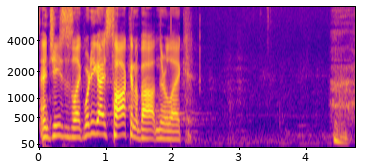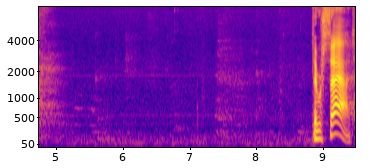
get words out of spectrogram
and Jesus is like, What are you guys talking about? And they're like, They were sad.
